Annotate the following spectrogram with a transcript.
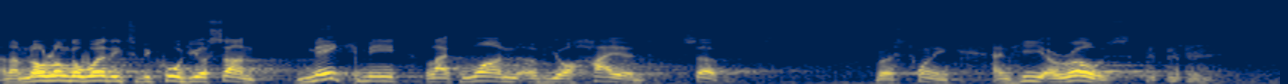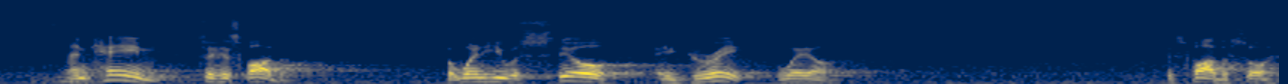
and I'm no longer worthy to be called your son. Make me like one of your hired servants. Verse 20. And he arose and came to his father. But when he was still a great way off, his father saw him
